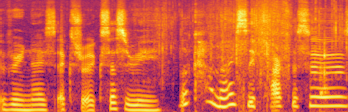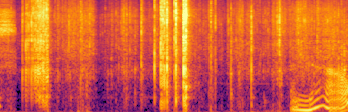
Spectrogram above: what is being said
A very nice extra accessory. Look how nicely packed this is. And now,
